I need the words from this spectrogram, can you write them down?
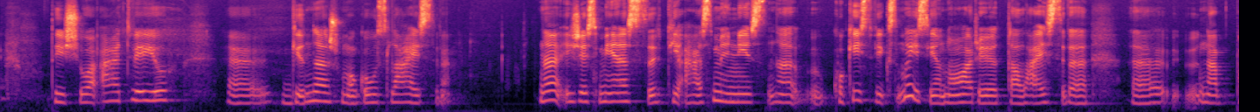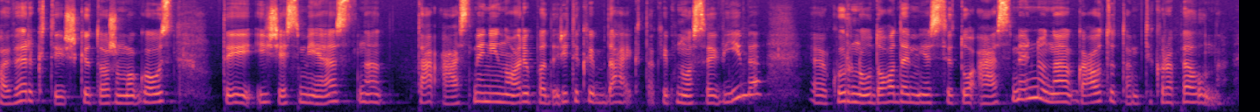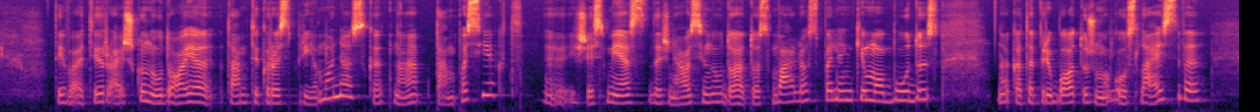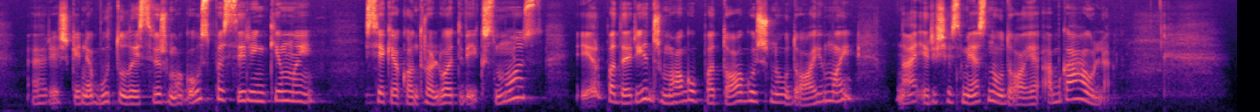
tai šiuo atveju e, gina žmogaus laisvę. Na, iš esmės tie asmenys, na, kokiais veiksmais jie nori tą laisvę, e, na, pavergti iš kito žmogaus, tai iš esmės, na, tą asmenį nori padaryti kaip daiktą, kaip nuosavybę, e, kur naudodamiesi tuo asmeniu, na, gautų tam tikrą pelną. Tai va, ir aišku, naudoja tam tikras priemonės, kad, na, tam pasiekti. E, iš esmės dažniausiai naudoja tos valios palenkimo būdus, na, kad apribotų žmogaus laisvę, e, reiškia, nebūtų laisvi žmogaus pasirinkimai, siekia kontroliuoti veiksmus ir padaryti žmogų patogų išnaudojimui, na ir iš esmės naudoja apgaulę.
